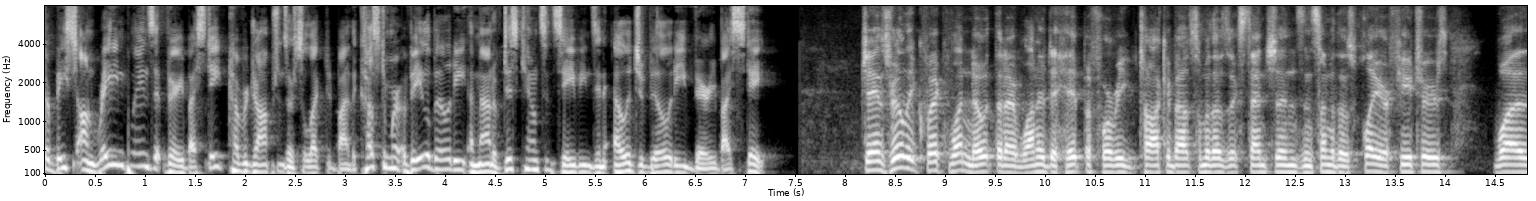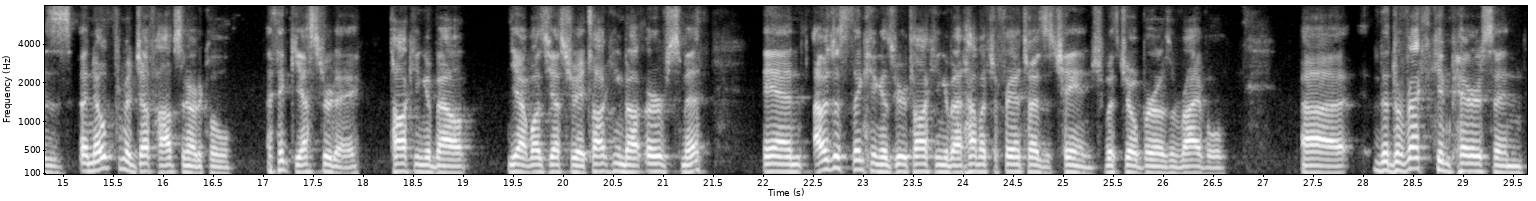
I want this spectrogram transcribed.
are based on rating plans that vary by state. Coverage options are selected by the customer. Availability, amount of discounts and savings, and eligibility vary by state. James, really quick, one note that I wanted to hit before we talk about some of those extensions and some of those player futures was a note from a Geoff Hobson article, I think yesterday, talking about, yeah, it was yesterday, talking about Irv Smith. And I was just thinking as we were talking about how much a franchise has changed with Joe Burrow's arrival. Uh, the direct comparison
